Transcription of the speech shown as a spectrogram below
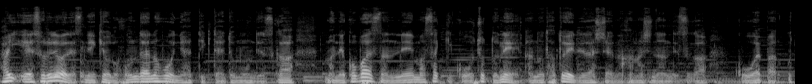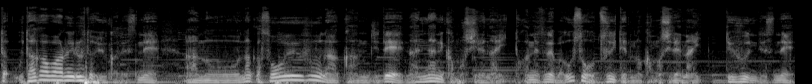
はい、えー、それではですね、今日の本題の方に入っていきたいと思うんですが、まあ、猫林さんね、まあ、さっきこう、ちょっとね、あの、例えで出したような話なんですが、こう、やっぱ疑われるというかですね、あのー、なんかそういう風な感じで、何々かもしれないとかね、例えば嘘をついてるのかもしれないっていう風にですね、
